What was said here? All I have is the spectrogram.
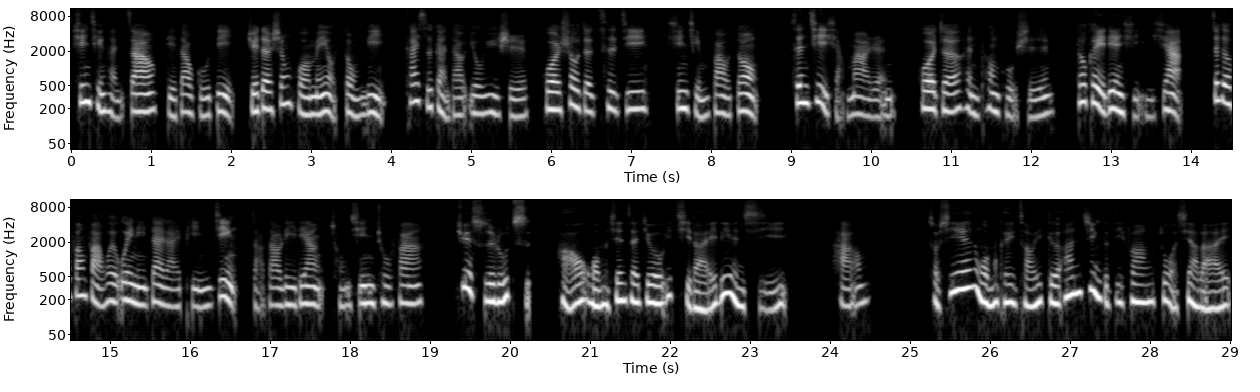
心情很糟，跌到谷底，觉得生活没有动力，开始感到忧郁时，或受着刺激，心情暴动，生气想骂人，或者很痛苦时，都可以练习一下。这个方法会为你带来平静，找到力量，重新出发。确实如此。好，我们现在就一起来练习。好，首先我们可以找一个安静的地方坐下来。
